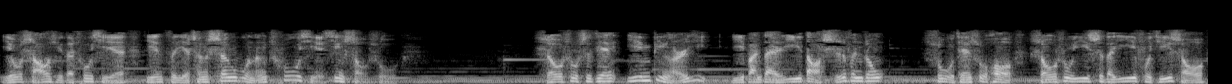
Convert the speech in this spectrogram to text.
有少许的出血，因此也称生物能出血性手术。手术时间因病而异，一般在一到十分钟。术前术后，手术医师的衣服及手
